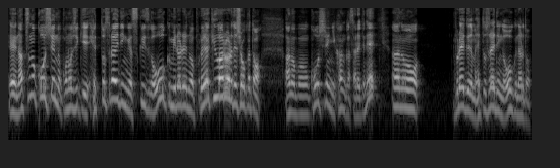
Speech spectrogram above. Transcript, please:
えー、夏の甲子園のこの時期ヘッドスライディングやスクイズが多く見られるのはプロ野球あるあるでしょうかと。あの甲子園に感化されてねあのプロ野球でもヘッドスライディングが多くなると、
